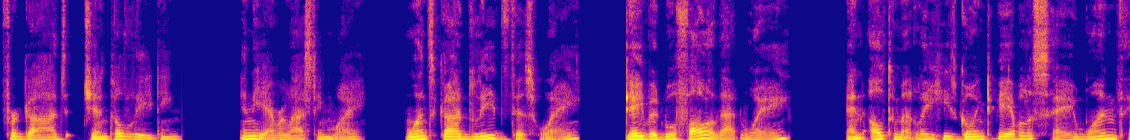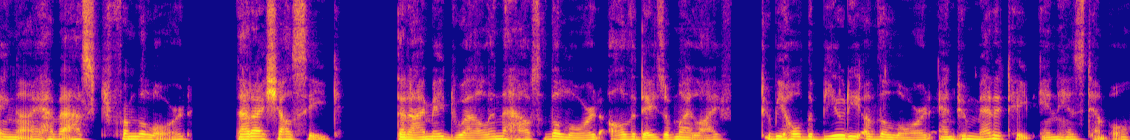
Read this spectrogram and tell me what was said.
for God's gentle leading in the everlasting way. Once God leads this way, David will follow that way, and ultimately he's going to be able to say, One thing I have asked from the Lord, that I shall seek, that I may dwell in the house of the Lord all the days of my life, to behold the beauty of the Lord and to meditate in his temple.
